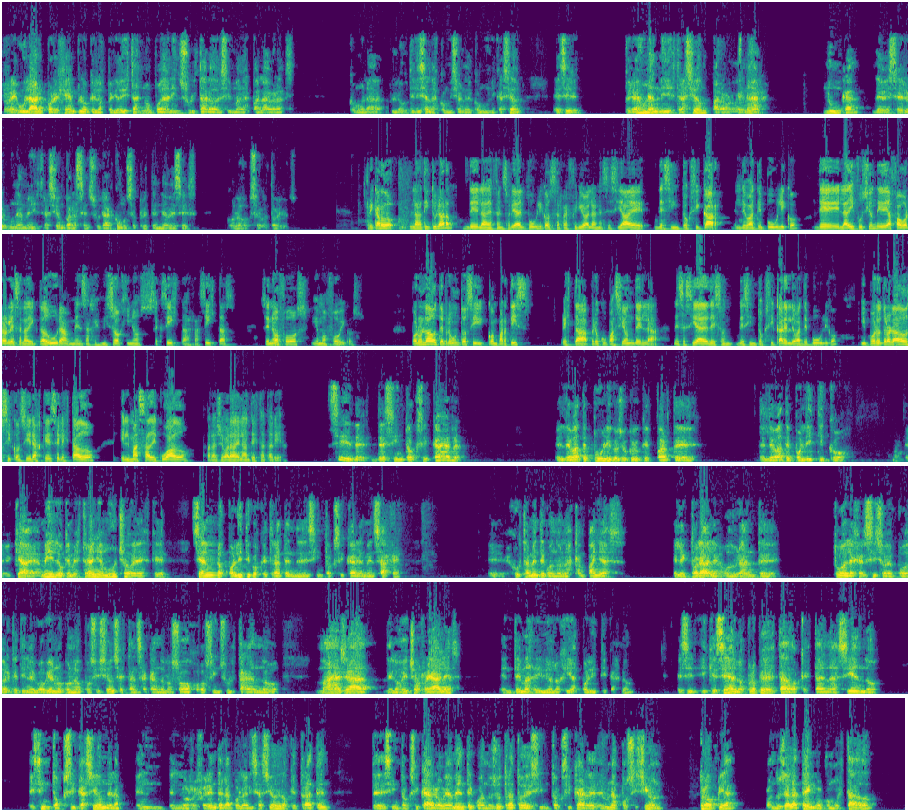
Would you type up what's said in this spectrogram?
regular, por ejemplo, que los periodistas no puedan insultar o decir malas palabras como lo utilizan las comisiones de comunicación. Es decir, pero es una administración para ordenar. Nunca debe ser una administración para censurar como se pretende a veces con los observatorios. Ricardo, la titular de la Defensoría del Público se refirió a la necesidad de desintoxicar el debate público de la difusión de ideas favorables a la dictadura, mensajes misóginos, sexistas, racistas, xenófobos y homofóbicos. Por un lado, te pregunto si compartís esta preocupación de la necesidad de desintoxicar el debate público y por otro lado, si considerás que es el Estado el más adecuado para llevar adelante esta tarea. Sí, desintoxicar el debate público yo creo que es parte del debate político eh, que hay. A mí lo que me extraña mucho es que sean los políticos que traten de desintoxicar el mensaje, eh, justamente cuando en las campañas electorales o durante todo el ejercicio de poder que tiene el gobierno con la oposición se están sacando los ojos, insultando, más allá de los hechos reales, en temas de ideologías políticas, ¿no? Es decir, y que sean los propios estados que están haciendo esa intoxicación de la, en, lo referente a la polarización los que traten de desintoxicar. Obviamente, cuando yo trato de desintoxicar desde una posición propia, cuando ya la tengo como Estado,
